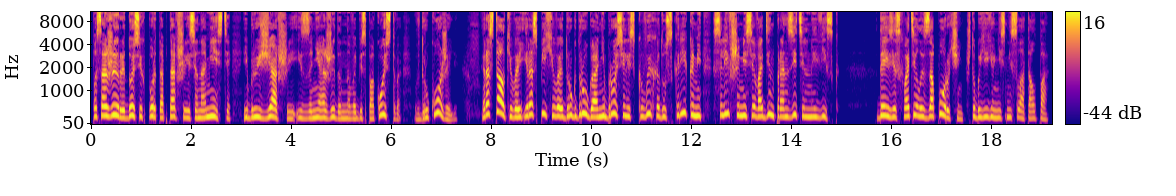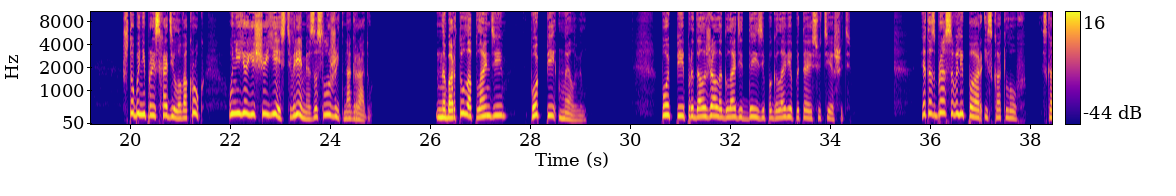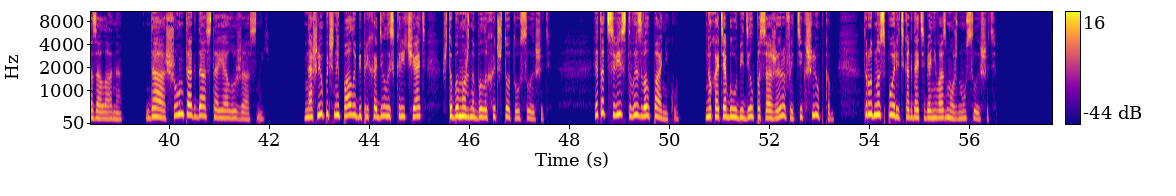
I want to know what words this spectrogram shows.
Пассажиры, до сих пор топтавшиеся на месте и брюзжавшие из-за неожиданного беспокойства, вдруг ожили. Расталкивая и распихивая друг друга, они бросились к выходу с криками, слившимися в один пронзительный виск. Дейзи схватилась за поручень, чтобы ее не снесла толпа. Что бы ни происходило вокруг, у нее еще есть время заслужить награду. На борту Лапландии Поппи Мелвилл. Поппи продолжала гладить Дейзи по голове, пытаясь утешить. «Это сбрасывали пар из котлов», — сказала она. «Да, шум тогда стоял ужасный. На шлюпочной палубе приходилось кричать, чтобы можно было хоть что-то услышать. Этот свист вызвал панику, но хотя бы убедил пассажиров идти к шлюпкам. Трудно спорить, когда тебя невозможно услышать.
